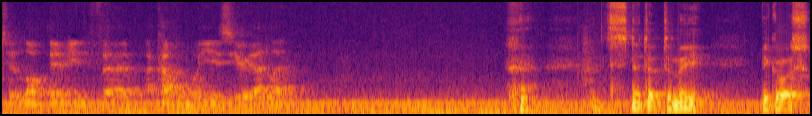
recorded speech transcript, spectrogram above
to lock them in for a couple more years here at Adelaide? it's not up to me because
